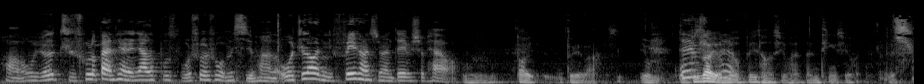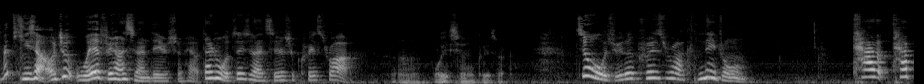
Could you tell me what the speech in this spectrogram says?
好，我觉得指出了半天人家的不足，说是我们喜欢的。我知道你非常喜欢 Dave Chappelle。嗯，倒对了，有我不知道有没有非常喜欢，反正挺喜欢。什么挺喜欢？我就我也非常喜欢 Dave Chappelle，但是我最喜欢其实是 Chris Rock。嗯，我也喜欢 Chris Rock。就我觉得 Chris Rock 那种，他他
